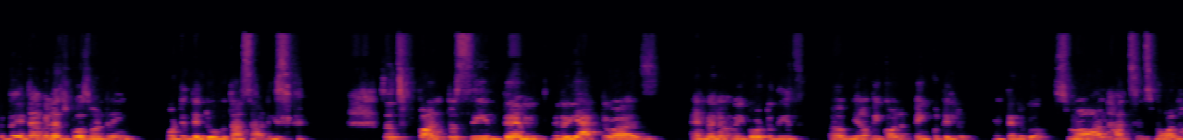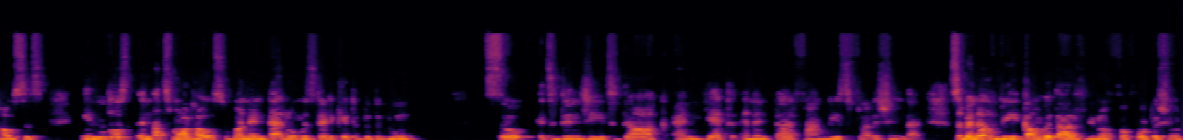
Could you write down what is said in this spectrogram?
the entire village goes wondering, what did they do with our sarees? so it's fun to see them react to us. And whenever we go to these, um, you know, we call it Penkutillu in Telugu, small huts and small houses. In those, in that small house, one entire room is dedicated to the loom so it's dingy, it's dark, and yet an entire family is flourishing that. So whenever we come with our, you know, for photo shoot,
